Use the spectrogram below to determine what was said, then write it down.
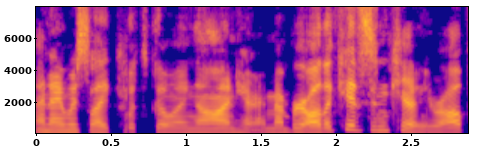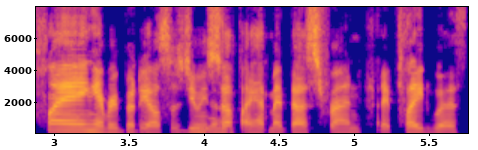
And I was like, what's going on here? I remember all the kids didn't care. They were all playing, everybody else was doing yeah. stuff. I had my best friend that I played with,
